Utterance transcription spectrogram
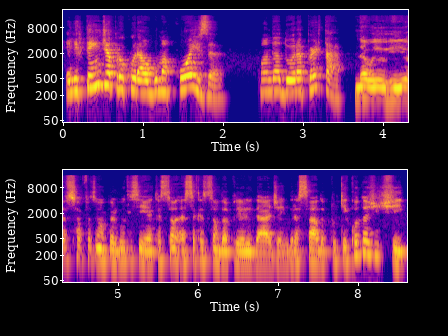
Ele tende a procurar alguma coisa quando a dor apertar. Não, eu ia só fazer uma pergunta assim, questão, essa questão da prioridade é engraçado, porque quando a gente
